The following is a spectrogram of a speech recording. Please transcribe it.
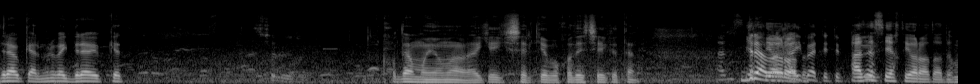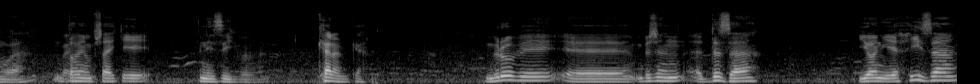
دراو کر منو بک دراوی بکت خدا مهمه و اگه یک شرکه به خودت چه کتن دراوه غیبت تو هذا سي اختيارات آدم هو دايم بشكل نزيك ببن که بجن دزا يعني حيزة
